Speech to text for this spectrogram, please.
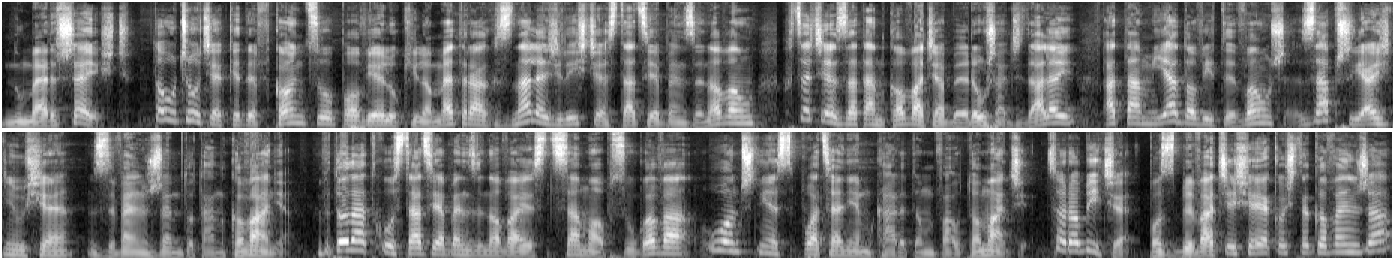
Numer 6. To uczucie, kiedy w końcu po wielu kilometrach znaleźliście stację benzynową, chcecie zatankować, aby ruszać dalej, a tam jadowity wąż zaprzyjaźnił się z wężem do tankowania. W dodatku stacja benzynowa jest samoobsługowa, łącznie z płaceniem kartą w automacie. Co robicie? Pozbywacie się jakoś tego węża?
